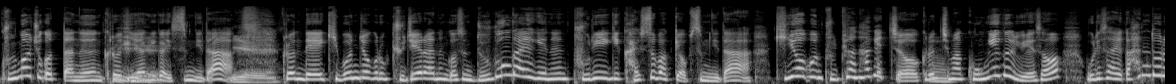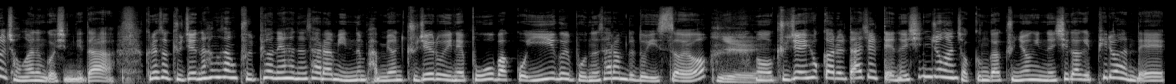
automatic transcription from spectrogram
굶어 죽었다는 그런 예. 이야기가 있습니다. 예. 그런데 기본적으로 규제라는 것은 누군가에게는 불이익이 갈 수밖에 없습니다. 기업은 불편하겠죠. 그렇지만 음. 공익을 위해서 우리 사회가 한도를 정하는 것입니다. 그래서 규제는 항상 불편해하는 사람이 있는 반면 규제로 인해 보호받고 이익을 보는 사람들도 있어요. 예. 어, 규제의 효과를 따질 때는 신중한 접근과 균형 있는 시각이 필요한데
